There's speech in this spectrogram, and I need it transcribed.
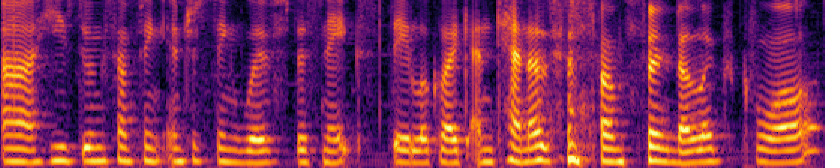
Uh, he's doing something interesting with the snakes. They look like antennas or something. That looks cool.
